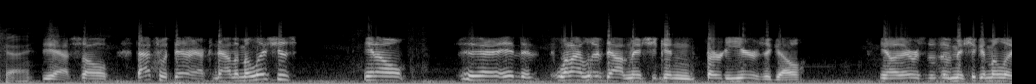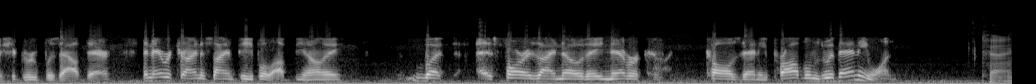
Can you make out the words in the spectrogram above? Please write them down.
Okay. Yeah, so that's what they're after. Now the militias, you know, uh, it, when I lived out in Michigan 30 years ago, you know, there was the, the Michigan militia group was out there, and they were trying to sign people up. You know, they, but as far as I know, they never ca- caused any problems with anyone. Okay.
